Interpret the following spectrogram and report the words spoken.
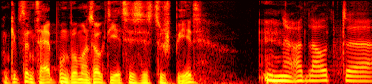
Gibt es einen Zeitpunkt, wo man sagt, jetzt ist es zu spät? Na, laut, äh,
